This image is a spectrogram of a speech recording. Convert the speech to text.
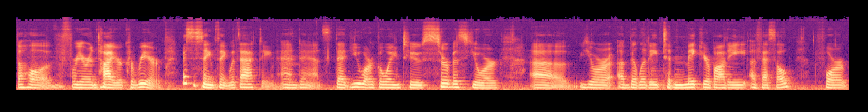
the whole for your entire career. It's the same thing with acting and dance that you are going to service your uh, your ability to make your body a vessel for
